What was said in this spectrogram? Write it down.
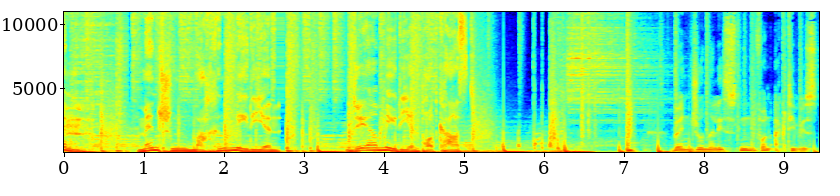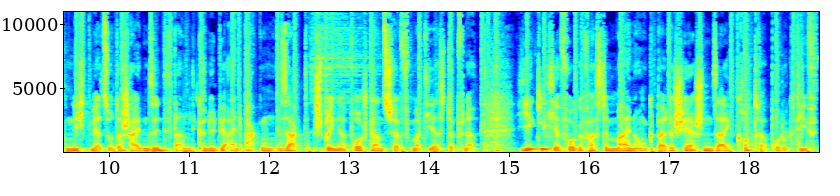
M. Menschen machen Medien. Der Medienpodcast. Wenn Journalisten von Aktivisten nicht mehr zu unterscheiden sind, dann können wir einpacken, sagt Springer-Vorstandschef Matthias Döpfner. Jegliche vorgefasste Meinung bei Recherchen sei kontraproduktiv.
